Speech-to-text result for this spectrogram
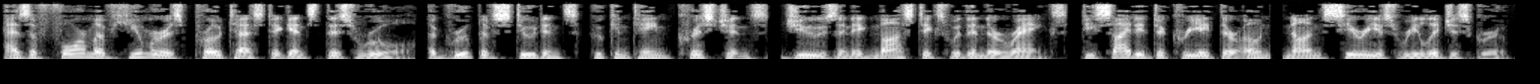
As a form of humorous protest against this rule, a group of students, who contained Christians, Jews and agnostics within their ranks, decided to create their own, non-serious religious group.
